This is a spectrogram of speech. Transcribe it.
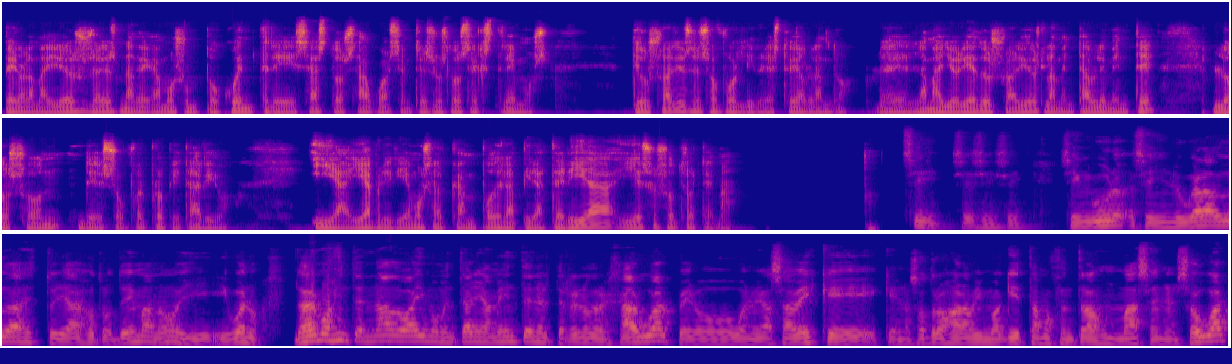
pero la mayoría de los usuarios navegamos un poco entre esas dos aguas, entre esos dos extremos. De usuarios de software libre estoy hablando. Eh, la mayoría de usuarios, lamentablemente, lo son de software propietario. Y ahí abriríamos el campo de la piratería y eso es otro tema. Sí, sí, sí, sí. Sin, lugar a dudas, esto ya es otro tema, ¿no? Y, bueno, nos hemos internado ahí momentáneamente en el terreno del hardware, pero bueno, ya sabéis que, nosotros ahora mismo aquí estamos centrados más en el software.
